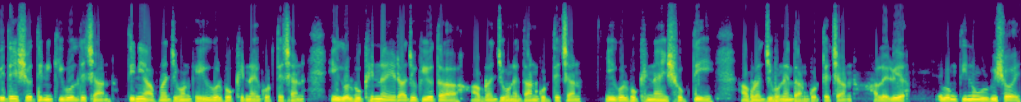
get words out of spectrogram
পিতাশ্বর তিনি কি বলতে চান? তিনি আপনার জীবনকে ইগল পক্ষীর ন্যায় করতে চান। ইগল পক্ষীর ন্যায় রাজকীয়তা আপনার জীবনে দান করতে চান। ইগল পক্ষীর ন্যায় শক্তি আপনার জীবনে দান করতে চান। হালেলুয়া। এবং তিন নম্বর বিষয়,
